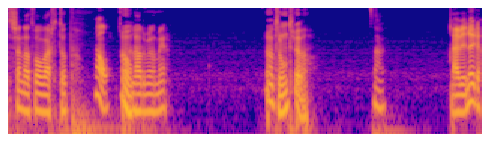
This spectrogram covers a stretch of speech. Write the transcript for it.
kände att var värt att ta upp. Ja. Ja. Eller hade vi något mer? Jag tror inte det va? Nej, vi är nöjda.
